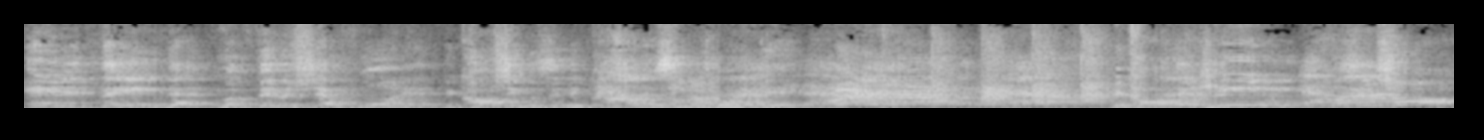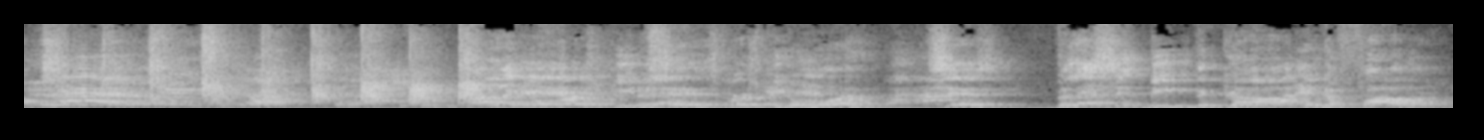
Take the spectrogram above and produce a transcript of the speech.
anything that Mephibosheth wanted, because he was in the palace, he was going to get. Because the king was in charge. I like what First Peter says. First Peter 1 says, Blessed be the God and the Father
